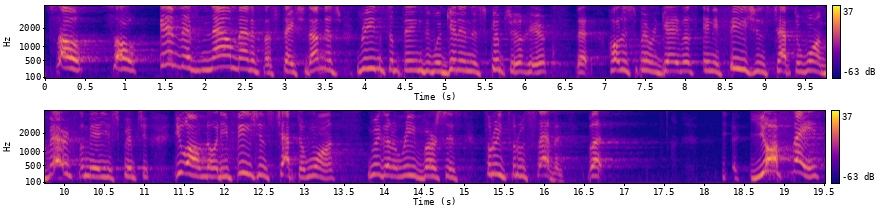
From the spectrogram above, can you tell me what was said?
So, so in this now manifestation, I'm just reading some things and we'll get into scripture here that Holy Spirit gave us in Ephesians chapter 1. Very familiar scripture. You all know it. Ephesians chapter 1. We're going to read verses 3 through 7. But your faith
